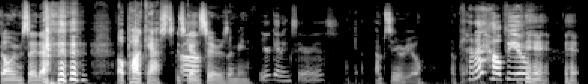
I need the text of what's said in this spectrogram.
don't even say that. a podcast. It's Oh. getting serious. I mean, You're getting serious. I'm serial. Can I help you?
